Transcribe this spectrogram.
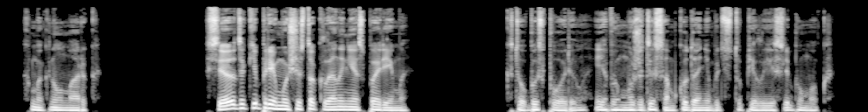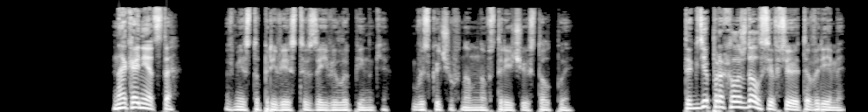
— хмыкнул Марк. «Все-таки преимущество клана неоспоримы. Кто бы спорил, я бы, может, и сам куда-нибудь вступил, если бы мог». «Наконец-то!» Вместо приветствия заявила Пинки, выскочив нам навстречу из толпы. «Ты где прохлаждался все это время?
